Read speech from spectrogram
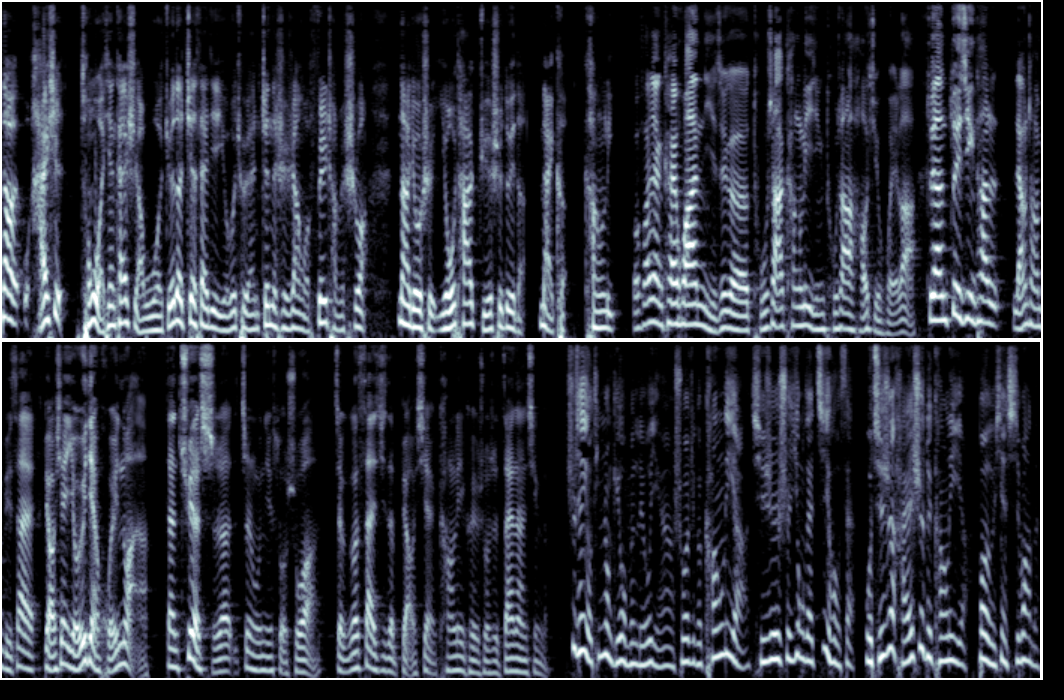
那还是从我先开始啊，我觉得这赛季有个球员真的是让我非常的失望。那就是犹他爵士队的麦克康利。我发现开花，你这个屠杀康利已经屠杀了好几回了。虽然最近他两场比赛表现有一点回暖啊，但确实，正如你所说啊，整个赛季的表现，康利可以说是灾难性的。之前有听众给我们留言啊，说这个康利啊，其实是用在季后赛。我其实还是对康利啊抱有一线希望的。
